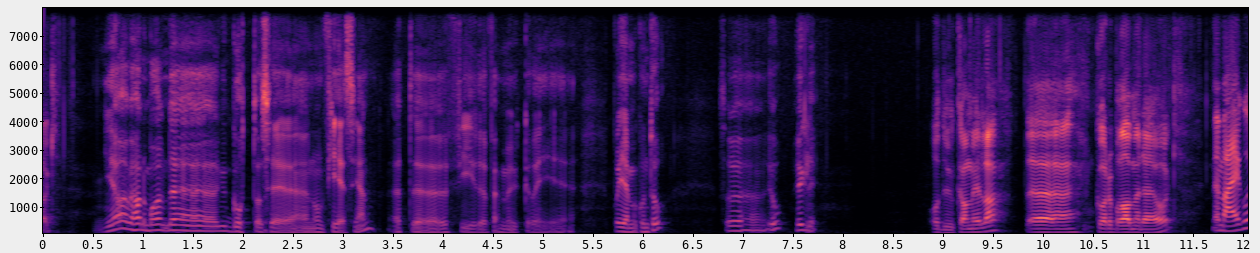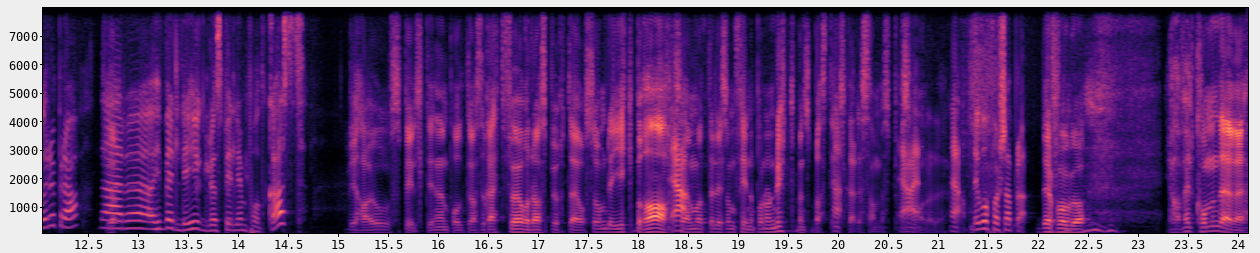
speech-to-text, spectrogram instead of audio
Dag? Ja, vi har det bra. Det er godt å se noen fjes igjen etter fire-fem uker i, på hjemmekontor. Så jo, hyggelig. Og du Camilla, det, går det bra med deg òg? Med meg går det bra. Det er uh, veldig hyggelig å spille inn podkast. Vi har jo spilt inn en podkast rett før, og da spurte jeg også om det gikk bra. Ja. Så jeg måtte liksom finne på noe nytt, men så bare stilte jeg det samme Ja, spørsmålet. ja, det går fortsatt bra. Det får gå. Ja, Velkommen, dere.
